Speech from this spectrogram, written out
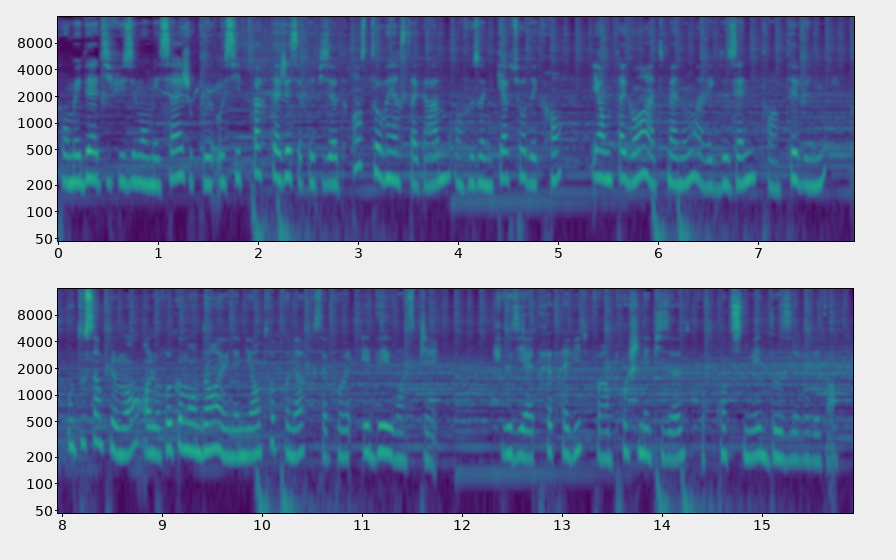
Pour m'aider à diffuser mon message, vous pouvez aussi partager cet épisode en story Instagram en faisant une capture d'écran et en me taguant à manon avec deux n.tvenu ou tout simplement en le recommandant à une amie entrepreneur que ça pourrait aider ou inspirer. Je vous dis à très très vite pour un prochain épisode pour continuer d'oser rêver grand.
